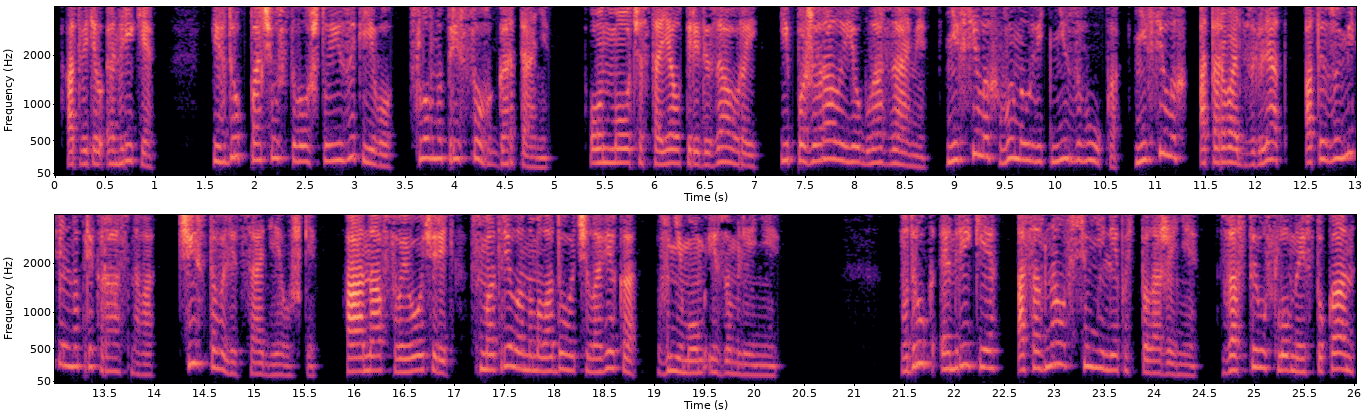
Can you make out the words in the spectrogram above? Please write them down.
— ответил Энрике, и вдруг почувствовал, что язык его словно присох к гортани. Он молча стоял перед Изаурой и пожирал ее глазами, не в силах вымолвить ни звука, не в силах оторвать взгляд от изумительно прекрасного, чистого лица девушки. А она, в свою очередь, смотрела на молодого человека в немом изумлении. Вдруг Энрике осознал всю нелепость положения, застыл, словно истукан,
